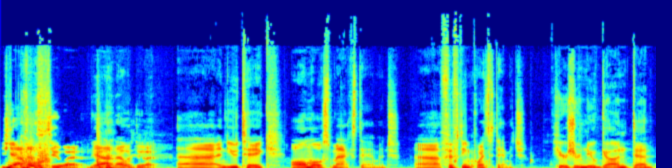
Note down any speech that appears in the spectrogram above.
Yeah, that would do it. Yeah, that would do it. Uh, and you take almost max damage. Uh, 15 points of damage. Here's your new gun, Ted.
